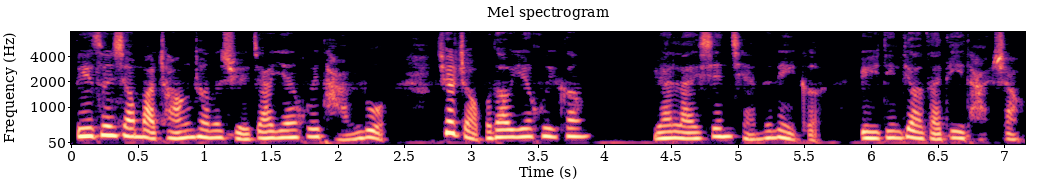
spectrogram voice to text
李村想把长长的雪茄烟灰弹落，却找不到烟灰缸。原来先前的那个已经掉在地毯上了。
